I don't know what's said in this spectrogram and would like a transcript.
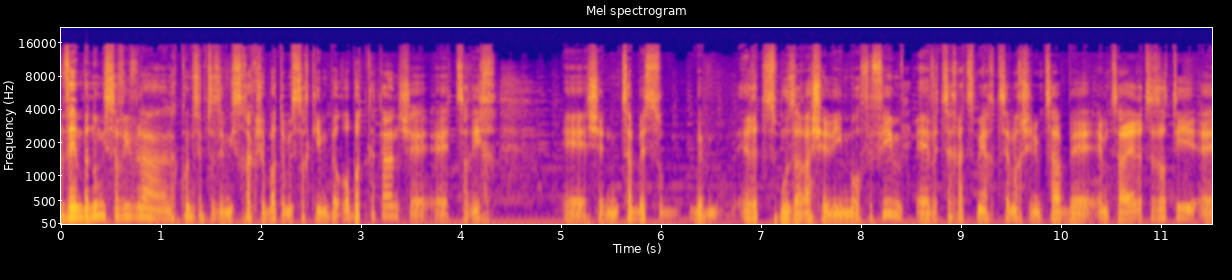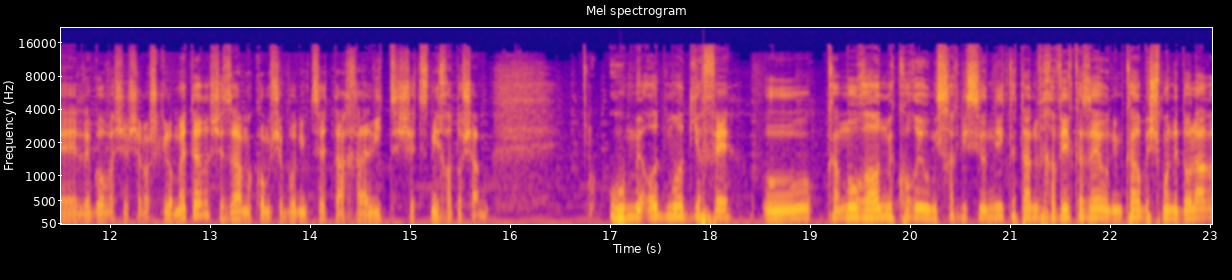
והם בנו מסביב לקונספט הזה משחק שבו אתם משחקים ברובוט קטן שצריך אה, שנמצא בסוג, בארץ מוזרה של איים מעופפים אה, וצריך להצמיח צמח שנמצא באמצע הארץ הזאת אה, לגובה של 3 קילומטר שזה המקום שבו נמצאת החללית שהצניחה אותו שם. הוא מאוד מאוד יפה הוא כאמור רעיון מקורי הוא משחק ניסיוני קטן וחביב כזה הוא נמכר ב-8 דולר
